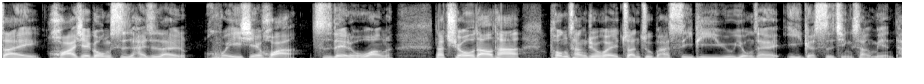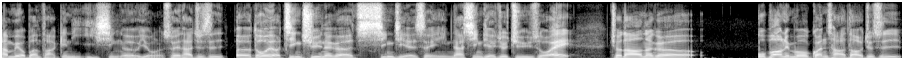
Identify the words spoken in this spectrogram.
在划一些公式，还是在回一些话之类的，我忘了。那秋刀他通常就会专注把 CPU 用在一个事情上面，他没有办法给你一心二用了，所以他就是耳朵有进去那个心结的声音，那心结就继续说：“哎，秋刀那个，我不知道你有没有观察到，就是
